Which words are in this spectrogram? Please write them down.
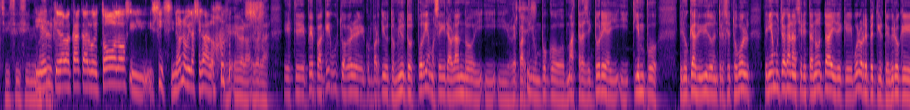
Sí, sí, sí. Me Y imagino. él quedaba acá a cargo de todos y, y sí, si no, no hubiera llegado. Es, es verdad, es verdad. Este, Pepa, qué gusto haber eh, compartido estos minutos. Podríamos seguir hablando y, y- y repartir un poco más trayectoria y tiempo de lo que has vivido entre el sexto bol. Tenía muchas ganas de hacer esta nota y de que, vuelvo a repetirte, creo que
